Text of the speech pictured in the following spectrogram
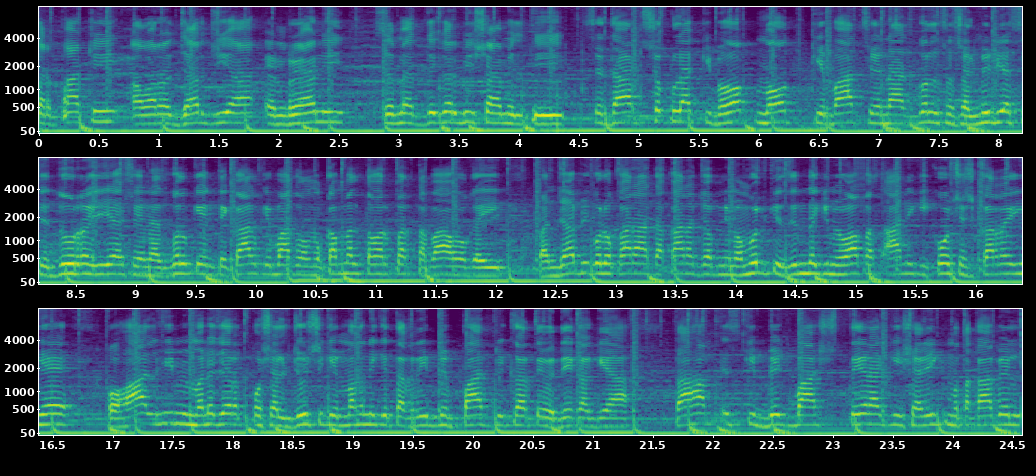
त्रिपाठी और जॉर्जिया, एंड्रियानी समेत दिगर भी शामिल थी। सिद्धार्थ शुक्ला की बवक मौत के बाद शहनाज गुल सोशल मीडिया से दूर रही है। शहनाज गुल के इंतकाल के बाद वह मुकम्मल तौर पर तबाह हो गई। पंजाबी गुलकारा, अदाकारा जो अपनी ममूल की ज़िंदगी में वापस आने की कोशिश कर रही है, वो हाल ही में मैनेजर कुशल जोशी की मंगनी की तकरीब में पार्टी करते हुए देखा गया। ताहम इसकी बिग बाश तेरह की शरीक मुतकाबिल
